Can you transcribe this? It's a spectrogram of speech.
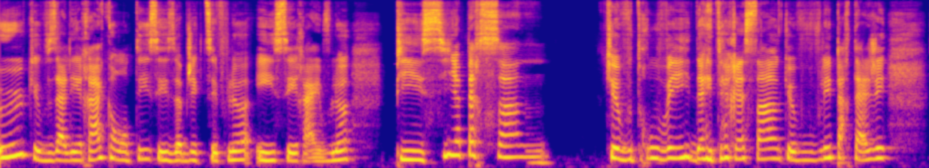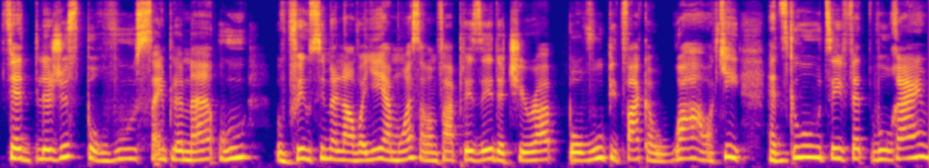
eux que vous allez raconter ces objectifs-là et ces rêves-là. Puis s'il y a personne que vous trouvez d'intéressant, que vous voulez partager, faites-le juste pour vous simplement ou vous pouvez aussi me l'envoyer à moi, ça va me faire plaisir de cheer up pour vous puis de faire comme wow, OK, let's go, tu sais, faites vos rêves.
